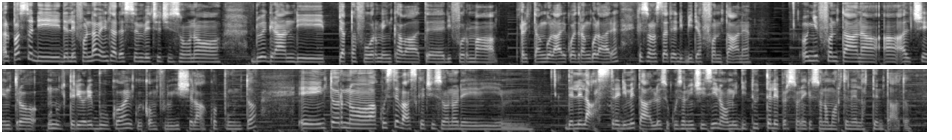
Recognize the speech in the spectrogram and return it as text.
Al posto di, delle fondamenta adesso invece ci sono due grandi piattaforme incavate di forma rettangolare, quadrangolare, che sono state adibite a fontane. Ogni fontana ha al centro un ulteriore buco in cui confluisce l'acqua appunto e intorno a queste vasche ci sono dei, delle lastre di metallo su cui sono incisi i nomi di tutte le persone che sono morte nell'attentato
